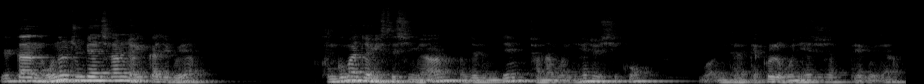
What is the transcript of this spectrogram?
일단 오늘 준비한 시간은 여기까지고요. 궁금한 점 있으시면 언제든지 전화 문의해 주시고 뭐 인터넷 댓글로 문의해 주셔도 되고요.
